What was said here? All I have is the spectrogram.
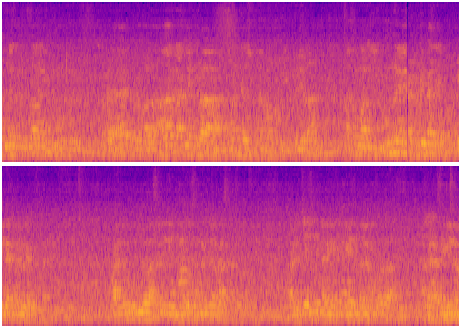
ఉండేదని చూడాలని కోరుకుంటున్నాను. ఇక్కడ ఇప్పుడు వాళ్ళ ఆధార్ కార్డు ఇక్కడ నమోదు చేసుకున్నారు మీకు తెలియదా అసలు వాళ్ళు ఈ ఊళ్ళో ఇంటి పేరు చెప్పండి ఇక్కడ పనులు కట్టుకుంటారు వాళ్ళు ఊళ్ళో అసలు ఈ మా ఊరు సంబంధించిన రాస్తారు వాళ్ళు వచ్చేసి కలిగే కేజీపల్లిలో అక్కడ సగిలో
